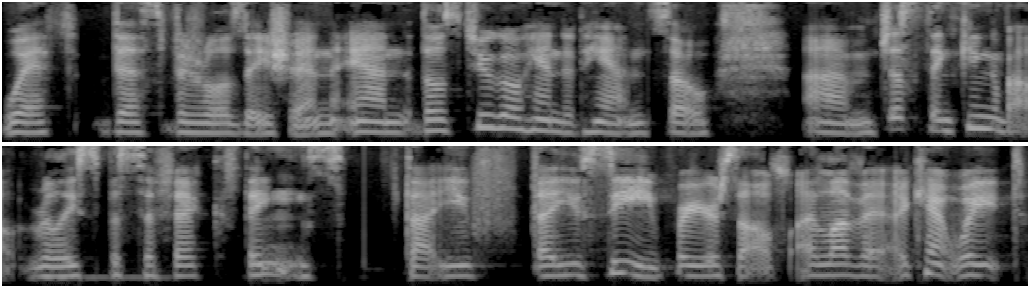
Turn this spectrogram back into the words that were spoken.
with this visualization, and those two go hand in hand. So, um, just thinking about really specific things that you that you see for yourself. I love it. I can't wait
